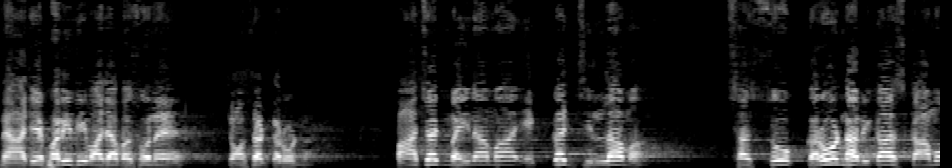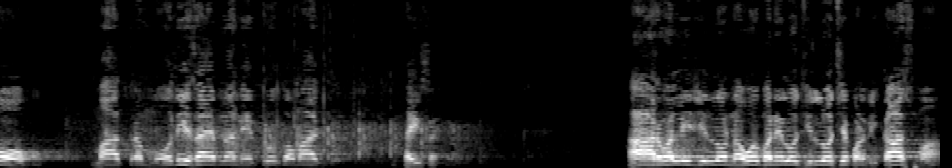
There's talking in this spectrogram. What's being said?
ને આજે ફરીથી પાછા બસો ને ચોસઠ કરોડના. પાંચ જ મહિનામાં એક જ જિલ્લામાં છસો કરોડના વિકાસ કામો માત્ર મોદી સાહેબના નેતૃત્વમાં જ થઈ શકે. આ અરવલ્લી જિલ્લો નવો બનેલો જિલ્લો છે, પણ વિકાસમાં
